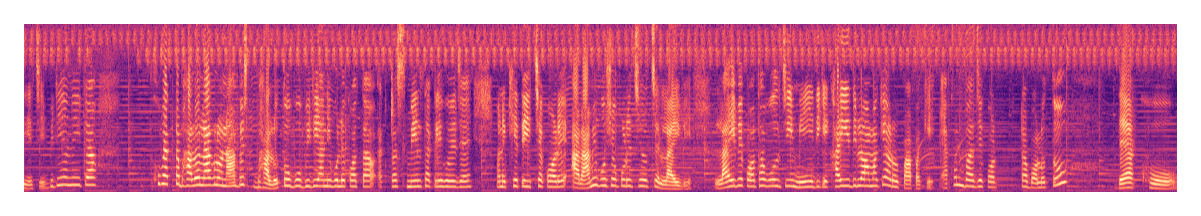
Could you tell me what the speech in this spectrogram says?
দিয়েছে। বিরিয়ানিটা খুব একটা ভালো লাগল না, বেশ ভালো। তবু বিরিয়ানি বলে কথা, একটা স্মেল থাকলে হয়ে যায় মানে খেতে ইচ্ছা করে। আর আমি বসে পড়েছি হচ্ছে লাইভে লাইভে কথা বলছি, মেয়ে এদিকে খাইয়ে দিল আমাকে আর ওর পাপাকে। এখন বাজে কটা বলো তো দেখো,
